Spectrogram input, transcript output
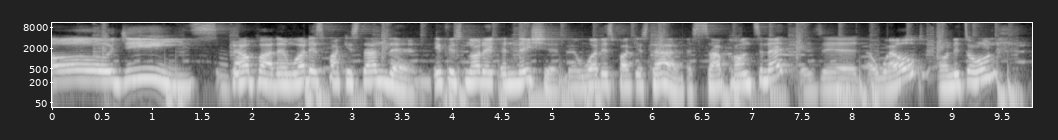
Oh, jeez. Grandpa, then what is Pakistan then? If it's not a, a, nation, then what is Pakistan? A subcontinent? Is it a world on its own?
